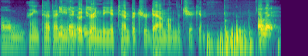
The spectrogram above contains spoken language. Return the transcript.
Um, Hang tight. I need to go turn the temperature down on the chicken. okay,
